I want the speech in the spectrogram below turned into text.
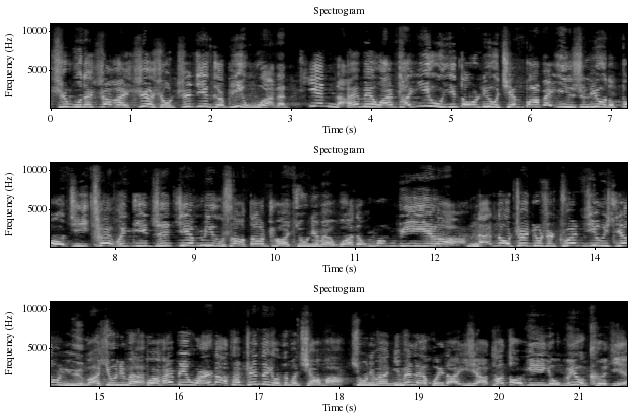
十五的伤害，射手直接嗝屁！我的天哪！还没完，他又一刀六千八百一十六的暴击，蔡文姬直接命丧当场。兄弟们，我都懵逼了！难道这就是专精项羽吗？兄弟们，我还没玩呢，他真的有这么强吗？兄弟们，你们来回答一下，他到底有没有科技？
